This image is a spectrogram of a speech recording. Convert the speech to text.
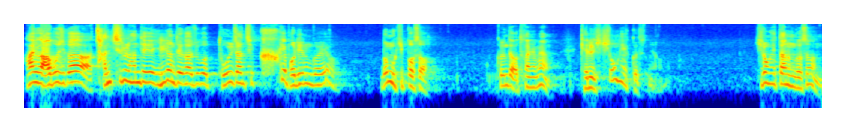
아, 이거 아버지가 잔치를 한대요. 1년 돼가지고 돌잔치 크게 벌이는 거예요. 너무 기뻐서. 그런데 어떻게 하냐면 걔를 희롱했거든요. 희롱했다는 것은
